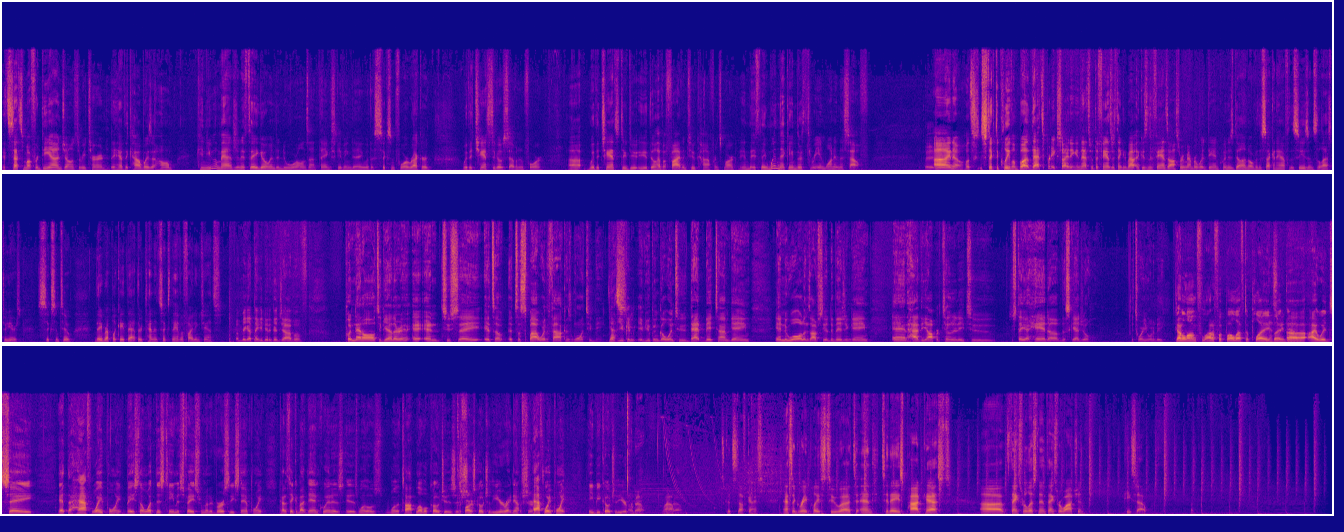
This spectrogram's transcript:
it sets them up for Deion Jones to return. They have the Cowboys at home. Can you imagine if they go into New Orleans on Thanksgiving Day with a six and four record, with a chance to go seven and four, uh, with a chance to do? They'll have a five and two conference mark, and if they win that game, they're three and one in the South. Hey. I know. Let's stick to Cleveland, but that's pretty exciting, and that's what the fans are thinking about. Because the fans also remember what Dan Quinn has done over the second half of the seasons, the last two years, six and two. They replicate that. They're ten and six. They have a fighting chance. Big, I think you did a good job of putting that all together and, and, and to say it's a it's a spot where the Falcons want to be. Yes. If you can if you can go into that big time game in New Orleans, obviously a division game, and have the opportunity to stay ahead of the schedule, it's where you want to be. Got a long, a lot of football left to play, Yes, but uh, I would say at the halfway point, based on what this team has faced from an adversity standpoint, got to think about Dan Quinn as is one of those one of the top level coaches as far sure. as coach of the year right now. sure. Halfway point, he'd be coach of the year for me. doubt. Wow. No doubt. It's good stuff, guys. That's a great place to uh, to end today's podcast. Uh, thanks for listening. Thanks for watching. Peace out.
